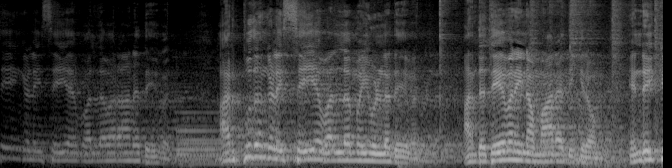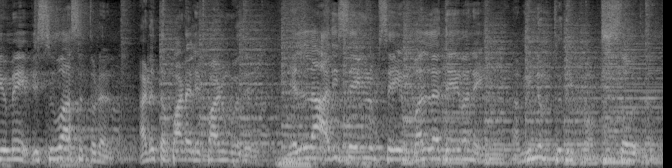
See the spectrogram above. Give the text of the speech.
அதிசயங்களை செய்ய வல்லவரான தேவன். அற்புதங்களை செய்ய வல்லமை உள்ள தேவன். அந்த தேவனை நாம் ஆராதிக்கிறோம். என்றைக்குமே விசுவாசத்துடன் அடுத்த பாடலை பாடும்போது எல்லா அதிசயங்களும் செய்யும் வல்ல தேவனை நாம் இன்னும் துதிப்போம். ஸ்தோத்திரம்.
